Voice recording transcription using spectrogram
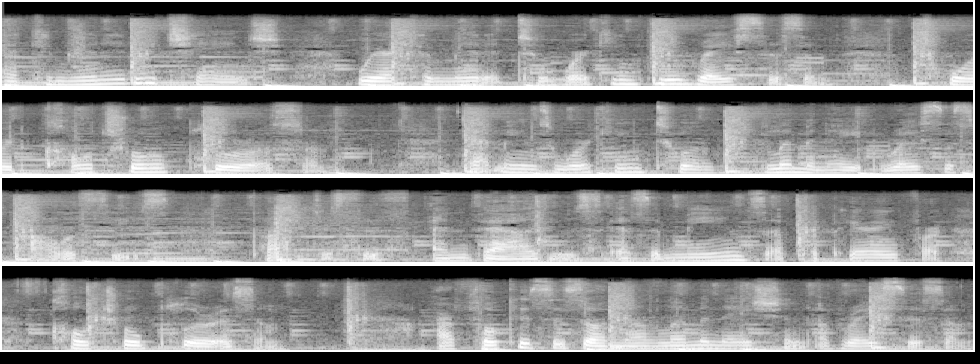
At Community Change, we are committed to working through racism toward cultural pluralism. That means working to eliminate racist policies, practices, and values as a means of preparing for cultural pluralism. Our focus is on the elimination of racism.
